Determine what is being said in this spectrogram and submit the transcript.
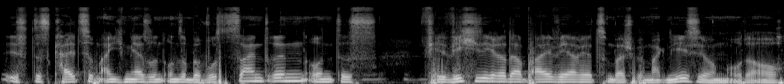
ist das Kalzium eigentlich mehr so in unserem Bewusstsein drin und das viel wichtigere dabei wäre zum Beispiel Magnesium oder auch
